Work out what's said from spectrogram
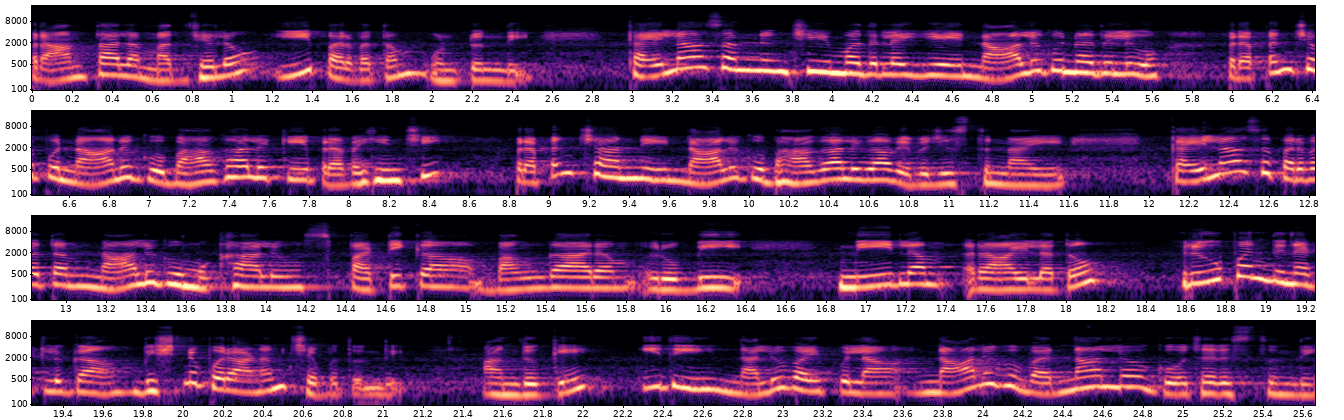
ప్రాంతాల మధ్యలో ఈ పర్వతం ఉంటుంది. కైలాసం నుంచి మొదలయ్యే నాలుగు నదులు ప్రపంచపు నాలుగు భాగాలకి ప్రవహించి ప్రపంచాన్ని నాలుగు భాగాలుగా విభజిస్తున్నాయి. కైలాస పర్వతం నాలుగు ముఖాలు స్ఫటిక బంగారం రుబీ నీలం రాయులతో రూపొందినట్లుగా విష్ణు పురాణం చెబుతుంది. అందుకే ఇది నలువైపులా నాలుగు వర్ణాల్లో గోచరిస్తుంది.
